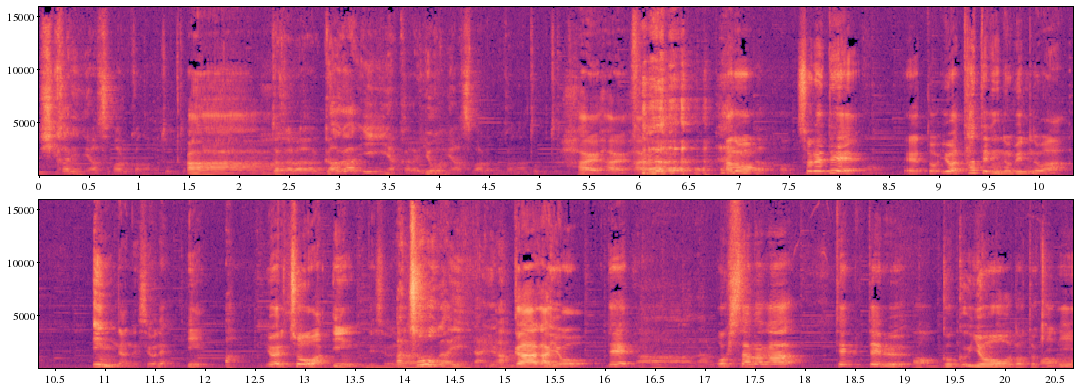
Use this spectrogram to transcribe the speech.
光に集まるかなと思った。ああだからガが陰やから陽に集まるのかなと思ってはいはいはい あのそれで、えー、と要は縦に伸びるのは陰なんですよね。陰あ。いわゆる腸は陰ですよあね腸が陰なんや。ガが陽。でああなるほど。お日様が照ってるうん。極陽の時に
